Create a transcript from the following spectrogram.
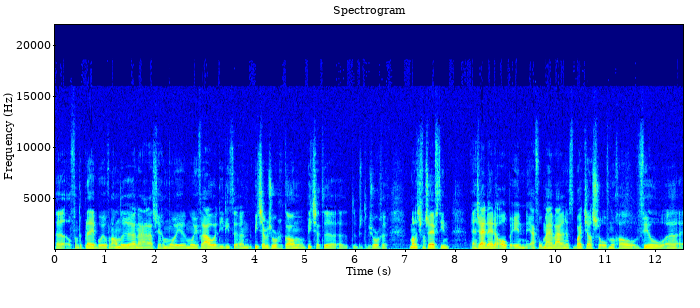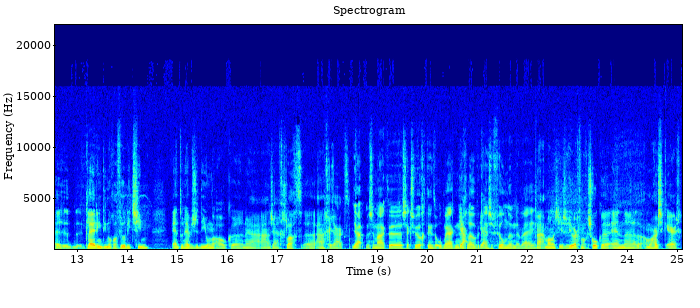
Eh, of van de Playboy of van andere, nou laten we zeggen, mooie, mooie vrouwen. Die lieten een pizza bezorger komen om pizza te, eh, te, te bezorgen. Mannetje van 17. En zij deden open in, ja, volgens mij waren het badjassen of nogal veel eh, kleding die nogal veel liet zien. En toen hebben ze die jongen ook eh, nou ja, aan zijn geslacht eh, aangeraakt. Ja, ze maakte seksueel getinte opmerkingen, Ja, geloof ik, ja. en ze filmde hem daarbij. Nou, mannetje is er heel erg van geschrokken en eh, allemaal hartstikke erg.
